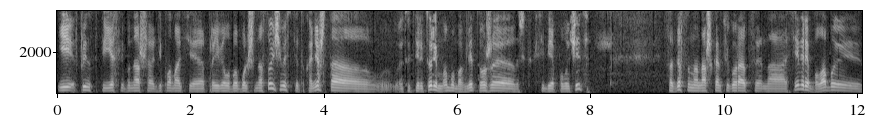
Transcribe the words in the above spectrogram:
И, в принципе, если бы наша дипломатия проявила бы больше настойчивости, то, конечно, эту территорию мы бы могли тоже значит, к себе получить. Соответственно, наша конфигурация на севере была бы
